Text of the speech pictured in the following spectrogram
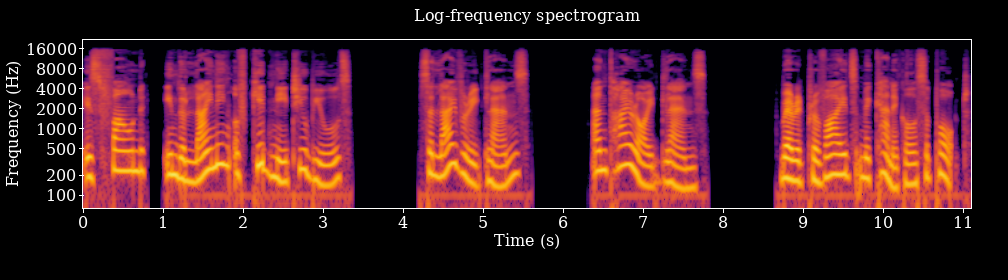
is found in the lining of kidney tubules, salivary glands, and thyroid glands, where it provides mechanical support.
